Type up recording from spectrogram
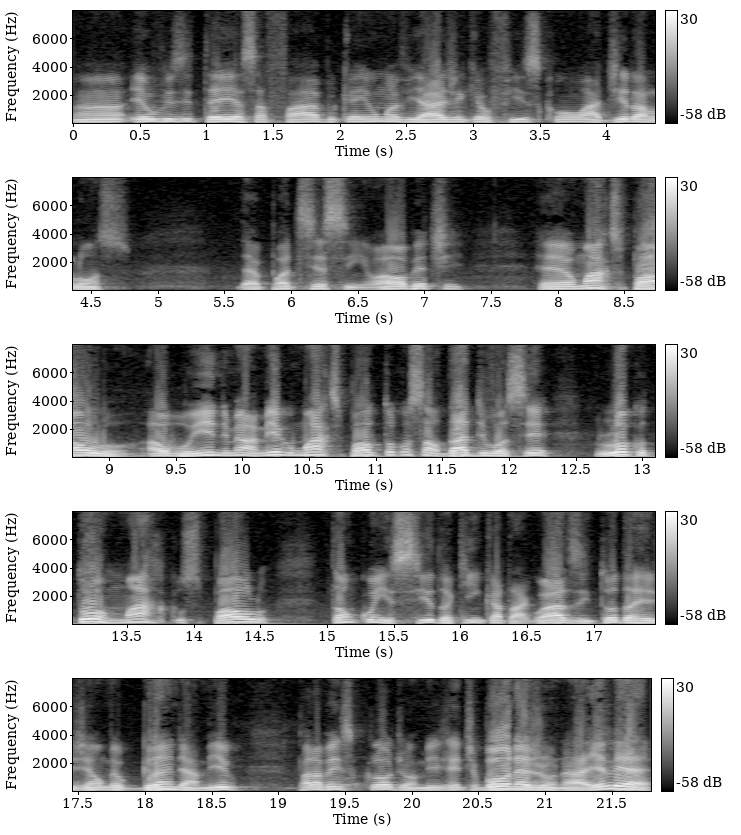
Ah, eu visitei essa fábrica em uma viagem que eu fiz com o Adir Alonso. Pode ser sim. O Albert, é, o Marcos Paulo Albuini, meu amigo Marcos Paulo, estou com saudade de você. Locutor Marcos Paulo, tão conhecido aqui em Cataguases, em toda a região, meu grande amigo. Parabéns, Claudio Ami. Gente boa, né, Júnior? Ah, ele, é,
